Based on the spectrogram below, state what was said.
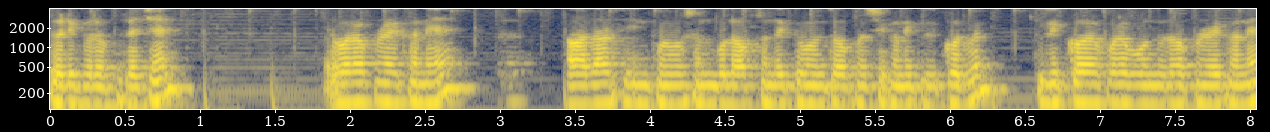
তৈরি করে ফেলেছেন। এবার আপনারা এখানে আদার্স ইনফরমেশন বলে অপশন দেখতে পাবেন, তো আপনারা সেখানে ক্লিক করবেন। ক্লিক করার পরে বন্ধুরা, আপনারা এখানে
